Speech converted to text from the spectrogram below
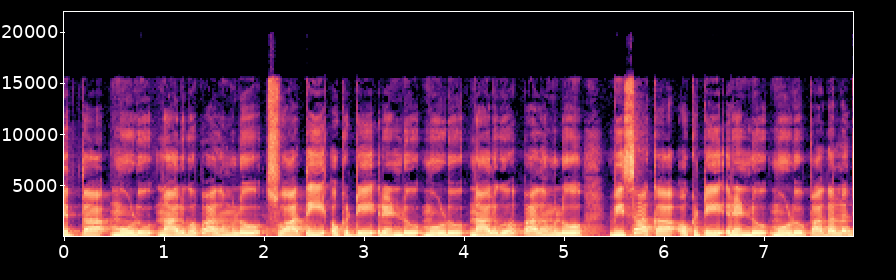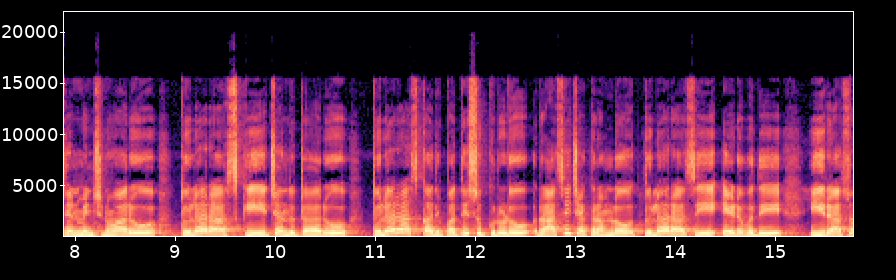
చిత్త మూడు నాలుగు పాదములు స్వాతి ఒకటి రెండు మూడు నాలుగు పాదములు విశాఖ ఒకటి రెండు మూడు పాదాల్లో జన్మించిన వారు తులారాశికి చెందుతారు. తులారాశికి అధిపతి శుక్రుడు రాశి చక్రంలో తులారాశి ఏడవది. ఈ రాశి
